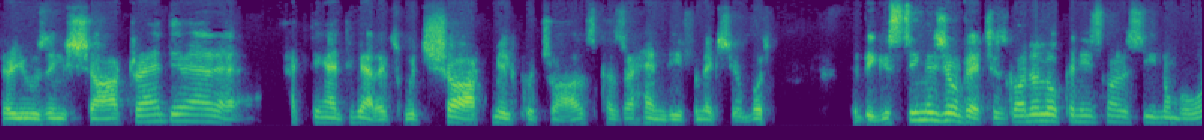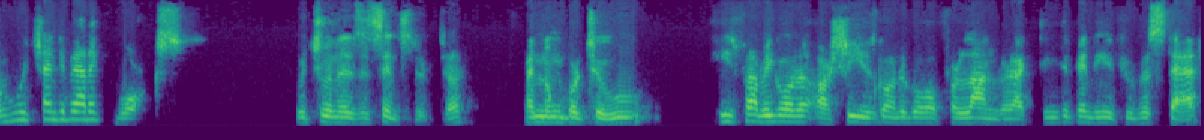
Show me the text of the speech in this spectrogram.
they're using shorter acting antibiotics with short milk withdrawals because they're handy for next year. But the biggest thing is your vet is going to look and he's going to see number one, which antibiotic works, which one is it sensitive to, and number two, he's probably going to or she is going to go for longer acting, depending if you have a staph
